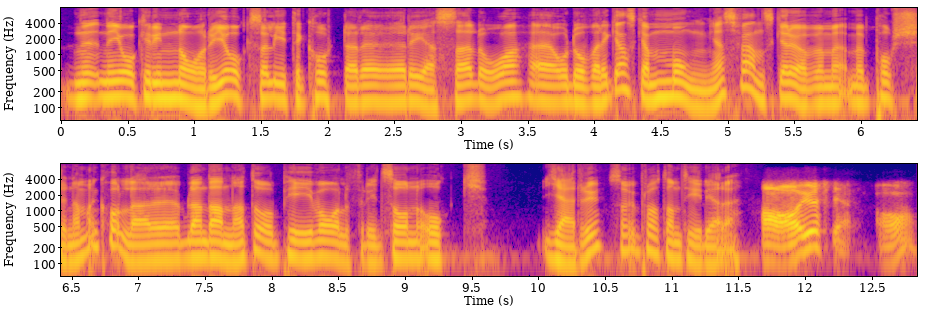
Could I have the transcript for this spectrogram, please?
Ni, ni åker i Norge också, lite kortare resa då eh, och då var det ganska många svenskar över med, med Porsche när man kollar, bland annat då P. Valfridsson och Jerry som vi pratade om tidigare. Ja, just det. Ja.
